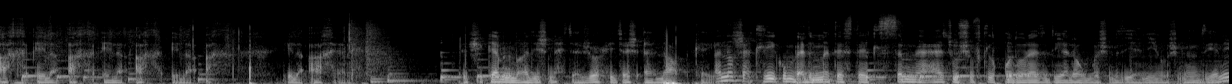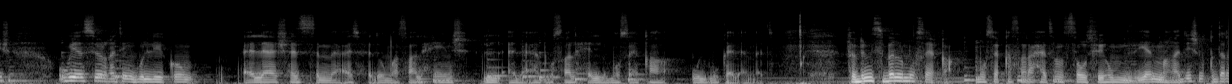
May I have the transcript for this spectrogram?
أخ إلى أخ إلى أخ إلى أخ إلى آخره. هادشي كامل ما غاديش نحتاجو حيتاش أنا كاين. أنا رجعت ليكم بعد ما تيستيت السماعات وشفت القدرات ديالهم واش مزيانين واش ما مزيانينش. و bien sûr غادي نقول لكم علاش هاد السماعات هادو ما صالحينش للألعاب وصالحين للموسيقى. والمكالمات. فبالنسبة للموسيقى الموسيقى صراحة الصوت فيهم مزيان ما غاديش نقدر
